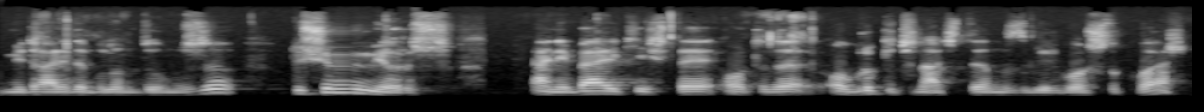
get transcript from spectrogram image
müdahalede bulunduğumuzu düşünmüyoruz. Yani belki işte ortada obruk için açtığımız bir boşluk var.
